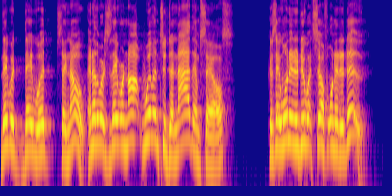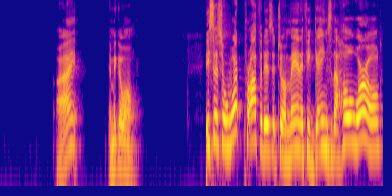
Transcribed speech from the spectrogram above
they would they would say no. In other words, they were not willing to deny themselves because they wanted to do what self wanted to do. All right? Let me go on. He says, So what profit is it to a man if he gains the whole world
